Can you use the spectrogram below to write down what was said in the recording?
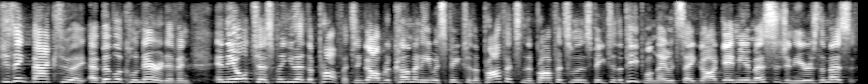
You think back to a, a, biblical narrative, and in the Old Testament, you had the prophets, and God would come and He would speak to the prophets, and the prophets would then speak to the people, and they would say, God gave me a message, and here's the message.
